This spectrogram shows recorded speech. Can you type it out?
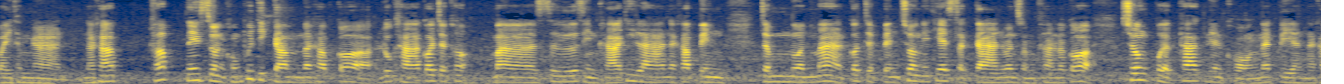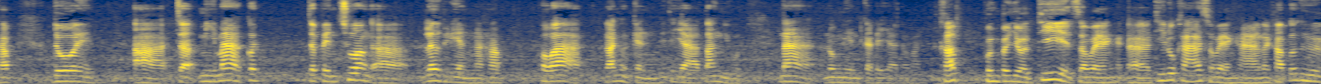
วัยทำงานนะครับครับในส่วนของพฤติกรรมนะครับก็ลูกค้าก็จะเข้ามาซื้อสินค้าที่ร้านนะครับ เป็นจำนวนมากก็จะเป็นช่วงในเทศกาลวันสำคัญ แล้วก็ช่วงเปิดภาคเรียนของนักเรียนนะครับ โดยจะมีมากก็จะเป็นช่วงเลิกเรียนนะครับ เพราะว่าร้านขอนแก่นวิทยาตั้งอยู่หน้าโรงเรียนกัลยาณวั ครับผลประโยชน์ที่แสวงที่ลูกค้าแสวงหานะครับก็คือ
